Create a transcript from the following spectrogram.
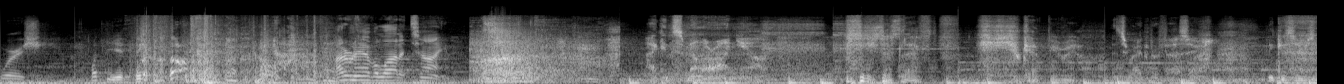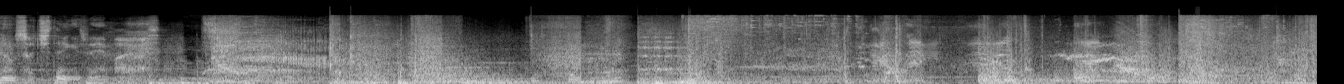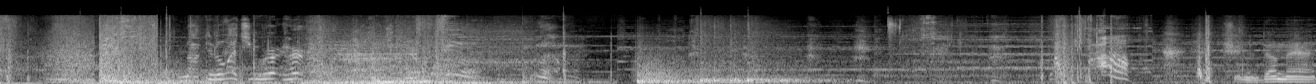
Where is she? What do you think? I don't have a lot of time. I can smell her on you. She just left. You can't be real. That's right, Professor. Because there's no such thing as vampires. Not gonna let you hurt her. Shouldn't have done that.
